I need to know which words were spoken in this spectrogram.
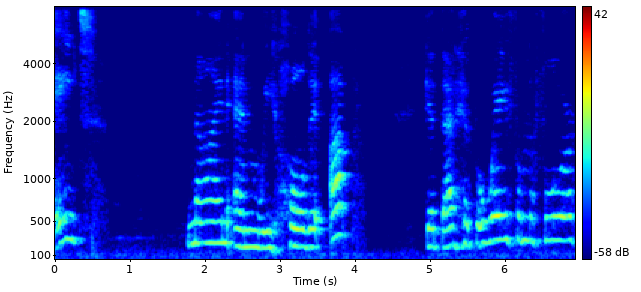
eight, nine, and we hold it up. Get that hip away from the floor.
